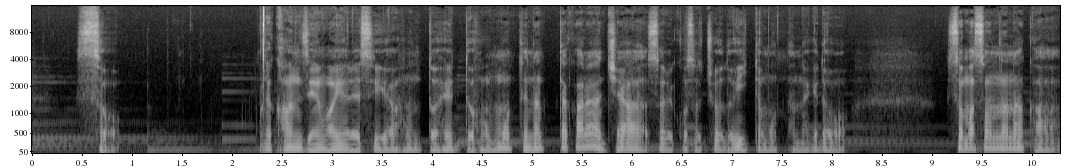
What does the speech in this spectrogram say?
そう。完全ワイヤレスイヤホンとヘッドホンもってなったからじゃあそれこそちょうどいいと思ったんだけどそまあそんな中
